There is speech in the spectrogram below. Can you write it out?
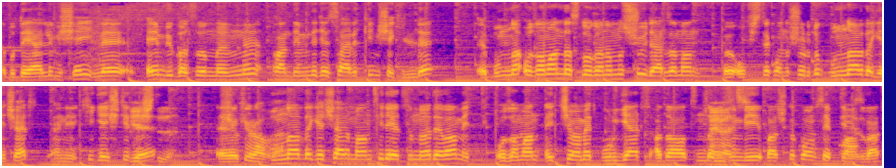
E, bu değerli bir şey ve en büyük atılımlarını pandemide cesaretli bir şekilde e, bunlar o zaman da sloganımız şuydu her zaman e, ofiste konuşurduk. Bunlar da geçer. Hani ki geçti de. Geçti de. E, şükür Allah. bunlar da geçer mantığıyla yatırımlara devam ettik. O zaman Etçi Mehmet Burger adı altında Evet. bizim bir başka konseptimiz var.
